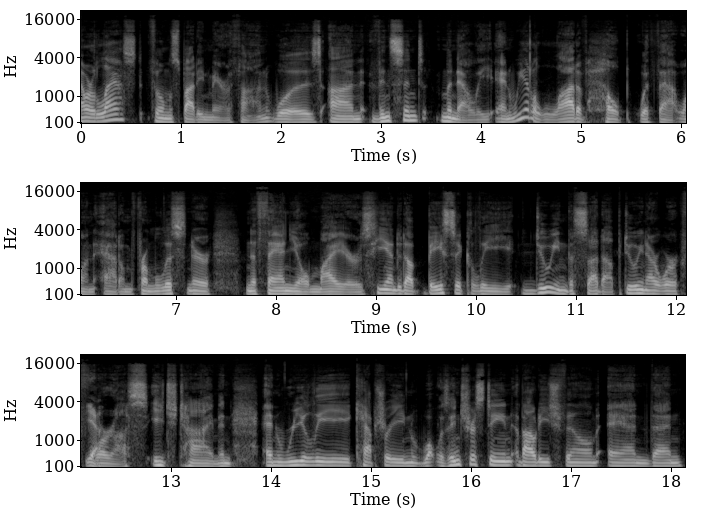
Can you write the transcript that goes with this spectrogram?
Now, our last filmspotting marathon was on Vincent Minnelli, and we had a lot of help with that one, Adam, from listener Nathaniel Myers. He ended up basically doing the setup, doing our work for us each time, and and really capturing what was interesting about each film, and then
